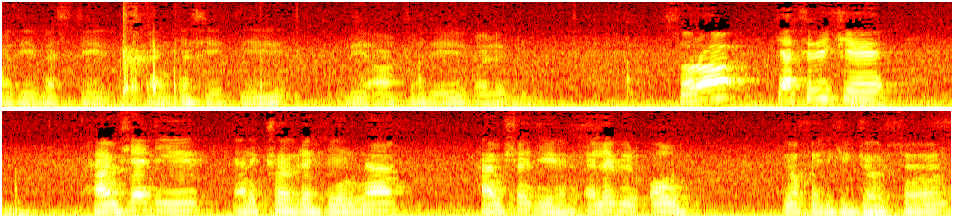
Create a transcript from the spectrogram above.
O deyir, bəs deyir, sən kəsik, deyir, deyir, artıq deyir, ölüb deyir. Sonra gətirir ki, həmişə deyir, yəni kövrəkliyindən həmişə deyir, elə bir ov yox idi ki, görsün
